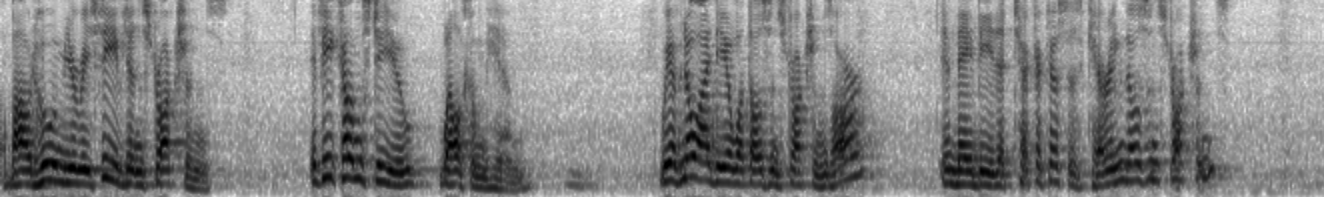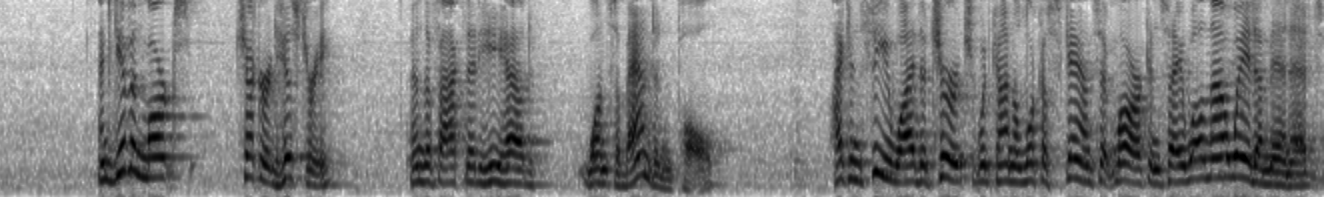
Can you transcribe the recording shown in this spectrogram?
about whom you received instructions. If he comes to you, welcome him. We have no idea what those instructions are. It may be that Tychicus is carrying those instructions. And given Mark's checkered history and the fact that he had once abandoned Paul, I can see why the church would kind of look askance at Mark and say, well, now wait a minute.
